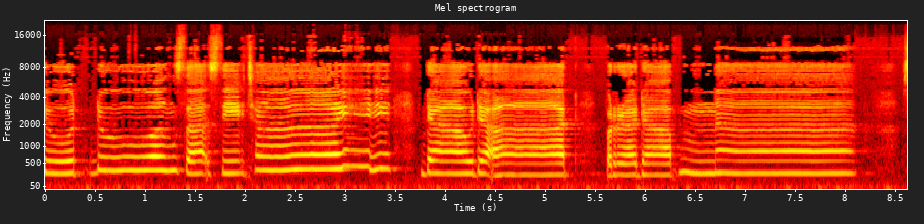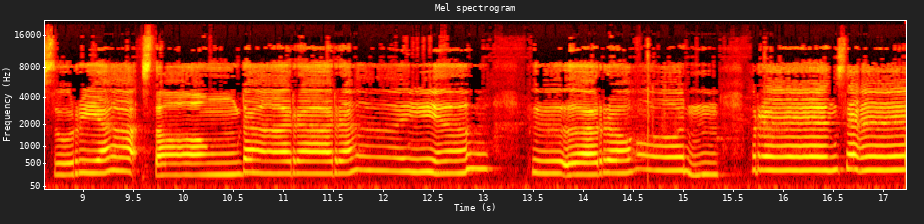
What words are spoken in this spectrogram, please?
ดุดดวงสสิชัยดาวดาดประดับนา สุริยะสองดาราไรเพื่อร้อนแรงแสง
